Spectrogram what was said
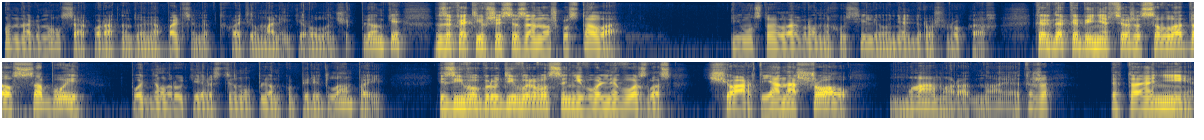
Он нагнулся, аккуратно двумя пальцами подхватил маленький рулончик пленки, закатившийся за ножку стола. Ему стоило огромных усилий унять дрожь в руках. Когда кабинет все же совладал с собой, поднял руки и растянул пленку перед лампой, из его груди вырвался невольный возглас. «Черт, я нашел!» «Мама родная, это же... это они!»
